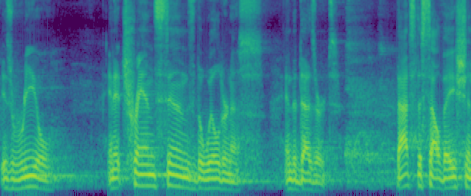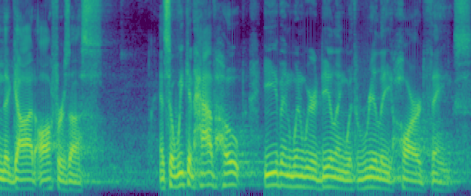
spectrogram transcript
is real and it transcends the wilderness and the desert. That's the salvation that God offers us. And so we can have hope even when we're dealing with really hard things.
